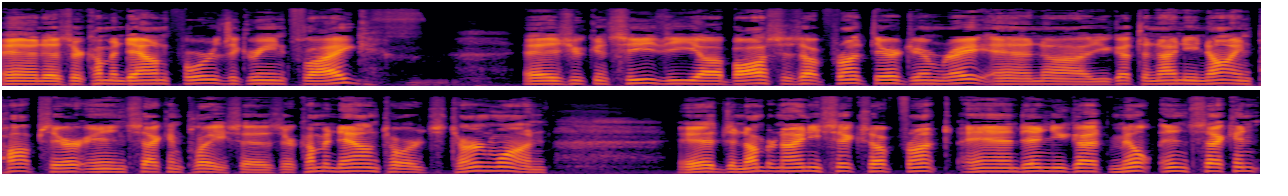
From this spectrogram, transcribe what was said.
And as they're coming down for the green flag, as you can see, the uh, boss is up front there, Jim Ray, and uh, you got the 99 Pops there in second place. As they're coming down towards turn one, it's the number 96 up front, and then you got Milt in second,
